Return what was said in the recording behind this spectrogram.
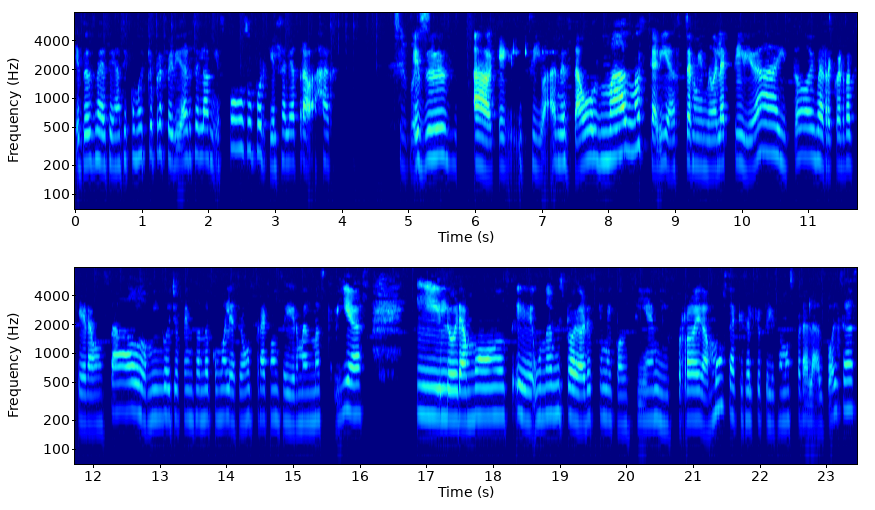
entonces me decían así como es que prefería dársela a mi esposo porque él salía a trabajar. Sí, pues. Ah, que sí, necesitamos más mascarillas. Terminó la actividad y todo, y me recuerdo que era un sábado, domingo, yo pensando cómo le hacemos para conseguir más mascarillas. Y logramos, eh, uno de mis proveedores que me consigue mi forro de gamuza, que es el que utilizamos para las bolsas,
